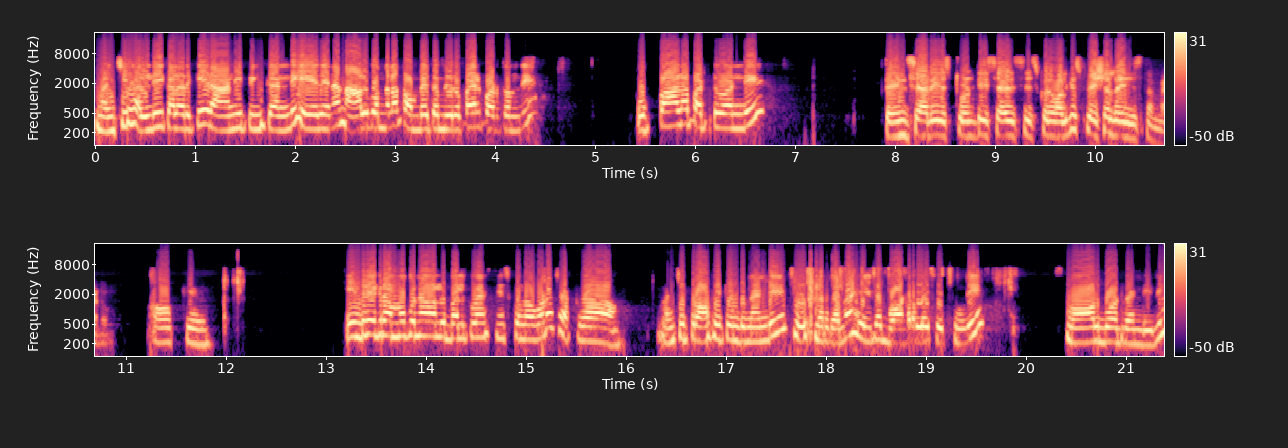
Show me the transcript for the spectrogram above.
మంచి హల్దీ కలర్కి రాణి పింక్ అండి. ఏదైనా నాలుగు వందల తొంభై తొమ్మిది రూపాయలు పడుతుంది. ఉప్పాడ పట్టు అండి. టెన్ శారీస్ ట్వంటీ శారీస్ తీసుకునే వాళ్ళకి స్పెషల్ రేంజ్ ఇస్తాం మేడం. ఓకే. ఇంటి దగ్గర అమ్ముకునే వాళ్ళు బల్క్ వైన్స్ తీసుకున్నా కూడా చక్కగా మంచి ప్రాఫిట్ ఉంటుందండి. చూస్తున్నారు కదా ఏదో బార్డర్ లెస్ వచ్చింది. స్మాల్ బార్డర్ అండి ఇది.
